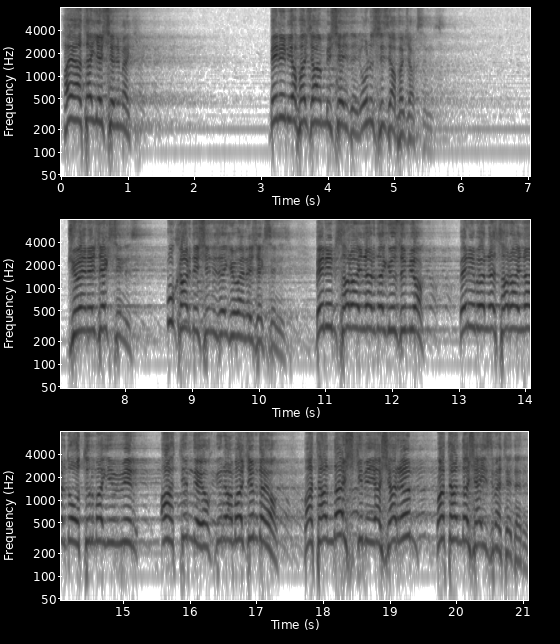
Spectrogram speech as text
hayata geçirmek benim yapacağım bir şey değil. Onu siz yapacaksınız. Güveneceksiniz. Bu kardeşinize güveneceksiniz. Benim saraylarda gözüm yok. Benim öyle saraylarda oturma gibi bir ahdim de yok, bir amacım da yok. Vatandaş gibi yaşarım, vatandaşa hizmet ederim.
